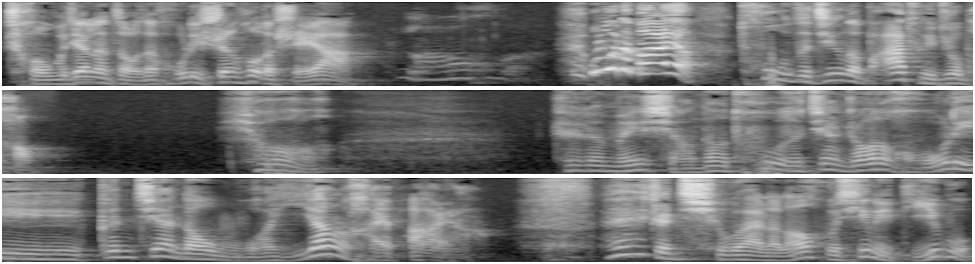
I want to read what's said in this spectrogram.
瞅见了走在狐狸身后的谁啊？老虎！我的妈呀！兔子惊得拔腿就跑。哟，这个没想到，兔子见着的狐狸跟见到我一样害怕呀！哎，真奇怪了。老虎心里嘀咕：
